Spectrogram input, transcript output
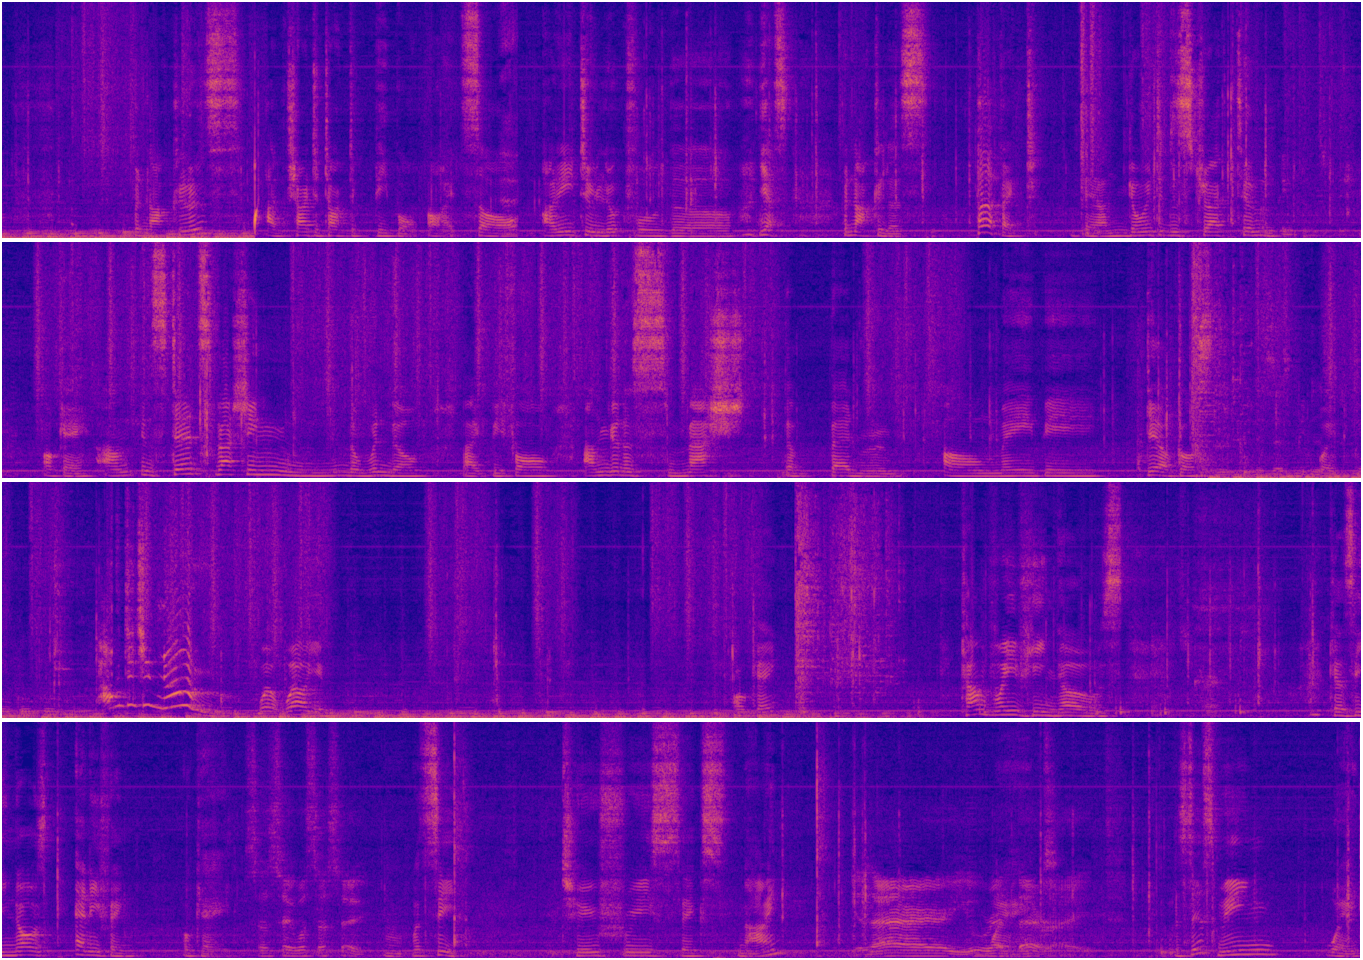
binoculars? I'm trying to talk to people. Alright, so I need to look for the. Yes, binoculars. Perfect. Okay, I'm going to distract him. Okay, um, instead smashing the window like before, I'm gonna smash the bedroom. Oh, maybe. There, of course. Wait. How did you know? Well, where are you? Okay. Can't believe he knows. Because he knows anything. Okay. What's that say? What's that say? Hmm, let's see. Two, three, six, nine. Yes, sir. You read that right. Does this mean? Wait,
